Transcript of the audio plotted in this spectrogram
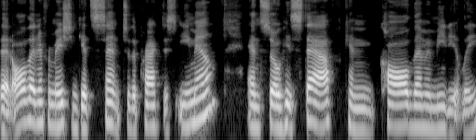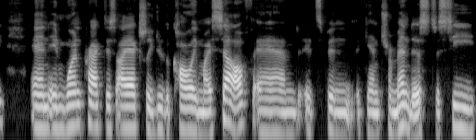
that all that information gets sent to the practice email. And so his staff can call them immediately. And in one practice, I actually do the calling myself. And it's been, again, tremendous to see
